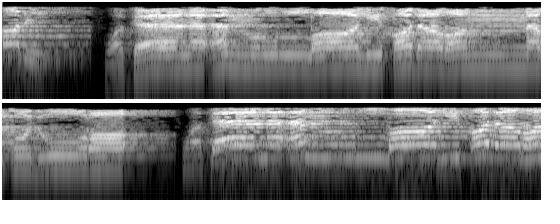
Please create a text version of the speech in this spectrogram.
قَبْلُ وَكَانَ أَمْرُ اللَّهِ قَدَرًا مَّقْدُورًا وَكَانَ أَمْرُ اللَّهِ قَدَرًا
